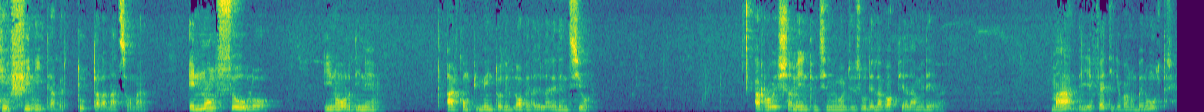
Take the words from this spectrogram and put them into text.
infinita per tutta la razza umana e non solo in ordine al compimento dell'opera della redenzione, al rovesciamento insieme con Gesù della coppia Adamo ed Eva, ma degli effetti che vanno ben oltre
